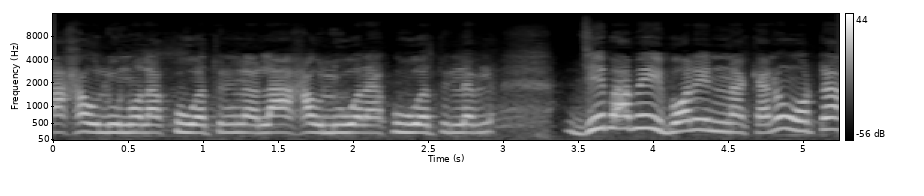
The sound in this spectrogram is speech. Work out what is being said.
লা হাউলুন ওলা কুয়াতুন ইল্লা লা হাউলু ওলা কুয়াতুল্লাহ বিল্লাহ। যেভাবেই বলেন না কেন, ওটা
